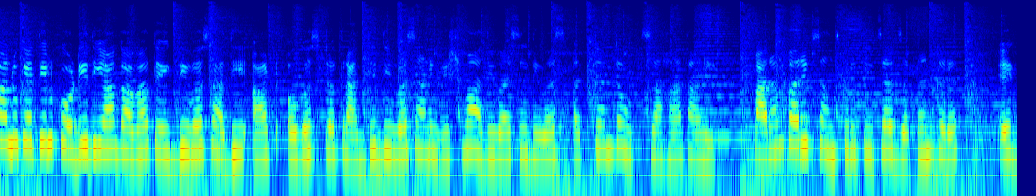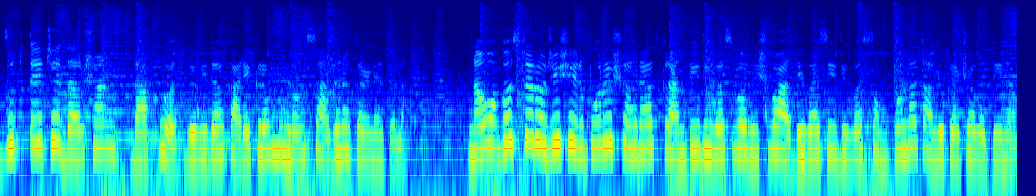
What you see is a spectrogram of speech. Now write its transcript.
तालुक्यातील कोडीद या गावात एक दिवस आधी आठ ऑगस्ट क्रांती दिवस आणि विश्व आदिवासी दिवस अत्यंत उत्साहात आणि पारंपरिक संस्कृतीचं जतन करत एकजुटतेचे दर्शन दाखवत विविध कार्यक्रम म्हणून साजरा करण्यात आला. नऊ ऑगस्ट रोजी शिरपूर शहरात क्रांती दिवस व विश्व आदिवासी दिवस संपूर्ण तालुक्याच्या वतीनं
